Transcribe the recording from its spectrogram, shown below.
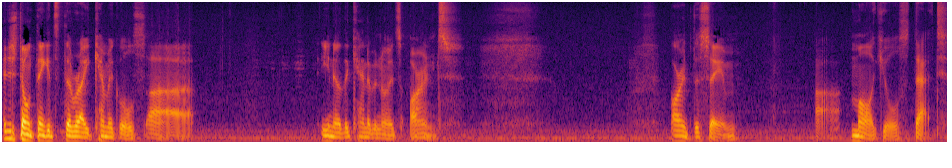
I just don't think it's the right chemicals. Uh, you know, the cannabinoids aren't aren't the same uh, molecules that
